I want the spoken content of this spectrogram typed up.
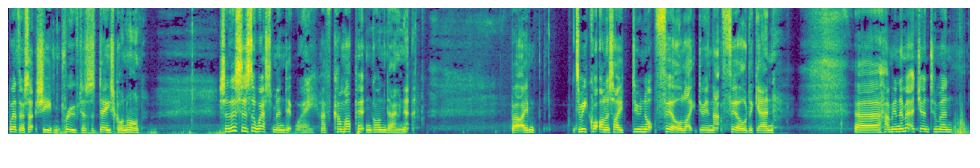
weather's actually improved as the day's gone on. So this is the West Mendip way. I've come up it and gone down it. But I'm, to be quite honest, I do not feel like doing that field again. Uh, I mean, I met a gentleman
